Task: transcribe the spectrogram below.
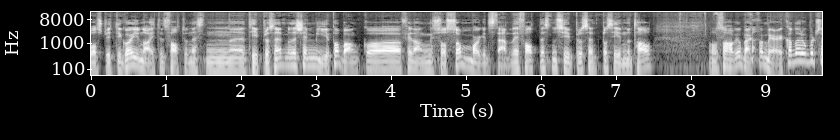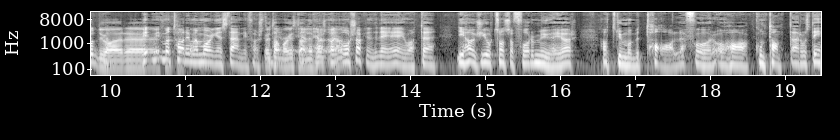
Wall Street i går? United falt jo nesten 10% men det skjer mye på bank og finans også. Morgan Stanley falt nesten 7% på sine tall. Og så har vi jo Bank of America da, Robert, som du har vi, vi, må ta det med Morgan Stanley først. Vi tar Morgan Stanley først. Ja, Årsaken til det er jo at eh, de har jo ikke gjort sånn som formue gjør, at du må betale for å ha kontanter hos de.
